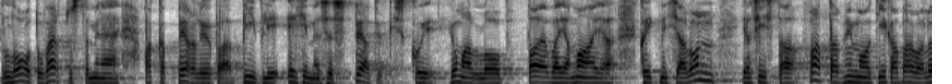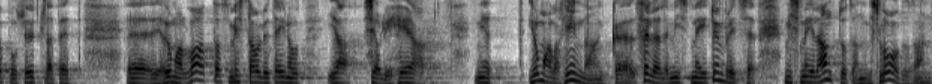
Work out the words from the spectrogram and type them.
loodu väärtustamine hakkab peale juba piibli esimeses peatükis, kui Jumal loob taeva ja maa ja kõik, mis seal on, ja siis ta vaatab niimoodi iga päeva lõpus ja ütleb, et ja Jumal vaatas, mis ta oli teinud ja see oli hea. nii et Jumala hinnang sellele, mis meid ümbritseb, mis meile antud on, mis loodud on,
